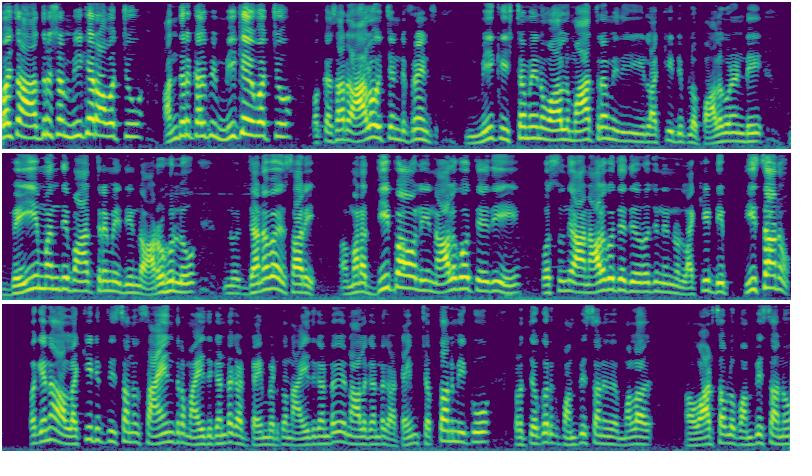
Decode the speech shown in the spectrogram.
బట్ ఆ అదృష్టం మీకే రావచ్చు అందరు కలిపి మీకే ఇవ్వచ్చు. ఒక్కసారి ఆలోచించండి ఫ్రెండ్స్ మీకు ఇష్టమైన వాళ్ళు మాత్రం ఇది లక్కీ డిప్లో పాల్గొనండి. వెయ్యి మంది మాత్రమే దీనిలో అర్హులు. జనవరి సారీ మన దీపావళి నాలుగో తేదీ వస్తుంది. ఆ నాలుగో తేదీ రోజు నేను లక్కీ డిప్ తీస్తాను. ఓకేనా? ఆ లక్కీ డిప్ తీస్తాను. సాయంత్రం ఐదు గంటకు ఆ టైం పెడతాను. ఐదు గంటకి నాలుగు గంటలకు ఆ టైం చెప్తాను మీకు. ప్రతి ఒక్కరికి పంపిస్తాను. మళ్ళీ వాట్సాప్లో పంపిస్తాను.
